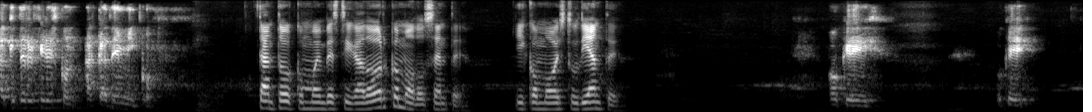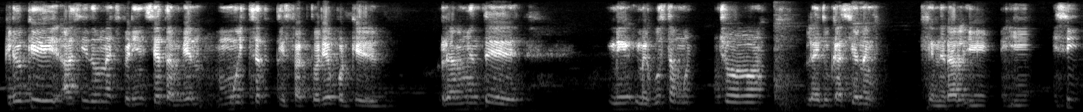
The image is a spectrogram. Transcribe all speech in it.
¿a qué te refieres con académico? Tanto como investigador como docente y como estudiante. Ok, ok. Creo que ha sido una experiencia también muy satisfactoria porque realmente me, me gusta mucho la educación en general y, y, y sí,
